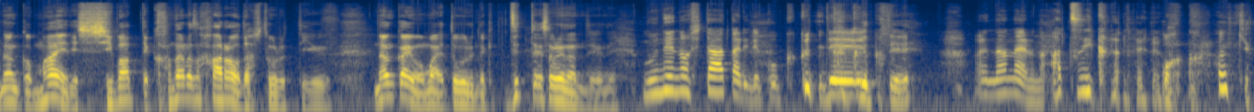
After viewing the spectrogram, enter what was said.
なんか前で縛って必ず腹を出しとるっていう。何回も前通るんだけど絶対それなんだよね。胸の下あたりでこうくくっくて。くって。あれなんなんやろな。熱いからなんやろ。分からんけど。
